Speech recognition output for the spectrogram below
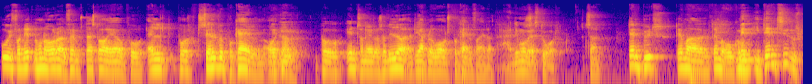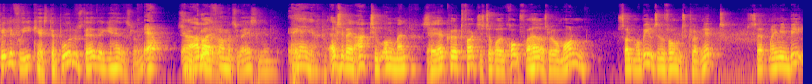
ude for 1998, der står jeg jo på, alle, på selve pokalen og i, på internet og så videre, at jeg blev årets pokalfighter. Ja, det må være stort. Så den byt, den var, den var ok. Men i den tid, du spillede for IKAST, der boede du stadigvæk i Haderslev. ja, Så jeg arbejdede. frem og tilbage simpelthen. Ja, ja, ja. Altid været en aktiv ung mand. Så jeg kørte faktisk til Røde Krog fra Haderslev om morgenen. Solgte mobiltelefonen til klokken 1. Satte mig i min bil.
